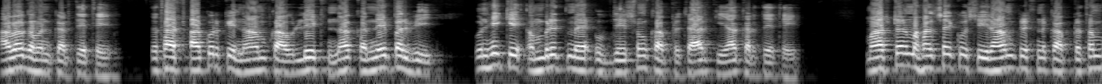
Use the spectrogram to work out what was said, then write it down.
आवागमन करते थे, तथा ठाकुर के नाम का उल्लेख न करने पर भी उन्हीं के अमृतमय उपदेशों का प्रचार किया करते थे। मास्टर महाशय को श्री रामकृष्ण का प्रथम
